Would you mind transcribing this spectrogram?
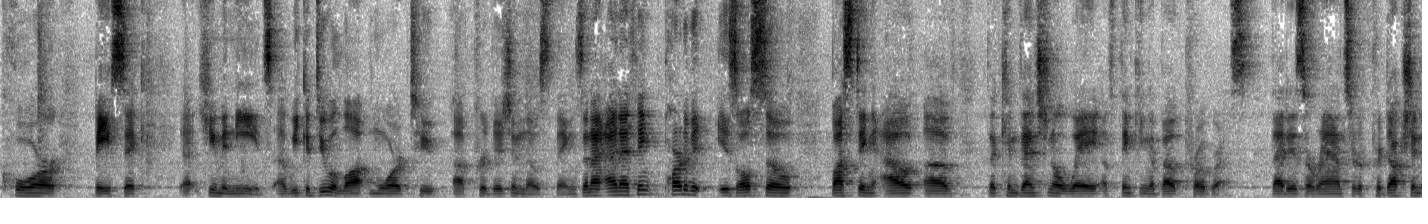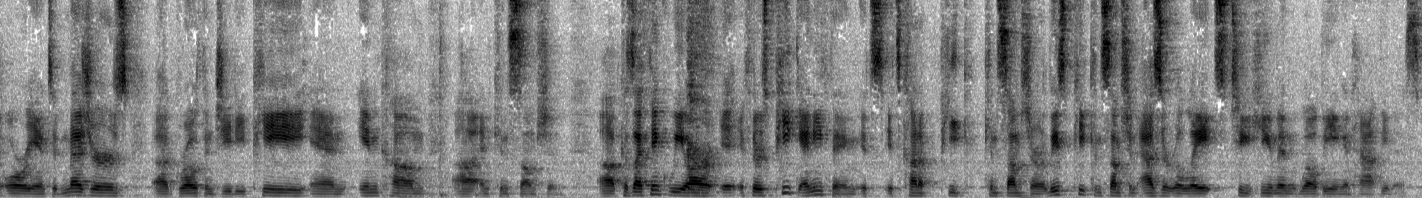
core basic uh, human needs? Uh, we could do a lot more to uh, provision those things, and I and I think part of it is also busting out of the conventional way of thinking about progress. That is around sort of production oriented measures, uh, growth in GDP and income uh, and consumption because uh, I think we are. If there's peak anything, it's it's kind of peak consumption, or at least peak consumption as it relates to human well-being and happiness.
